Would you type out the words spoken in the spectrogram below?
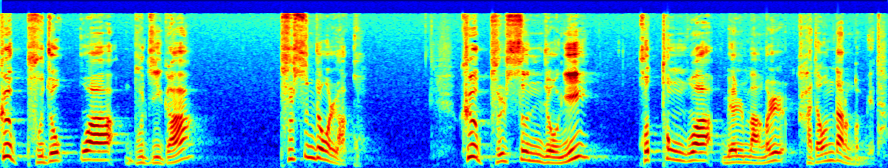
그 부족과 무지가 불순종을 낳고 그 불순종이 고통과 멸망을 가져온다는 겁니다.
